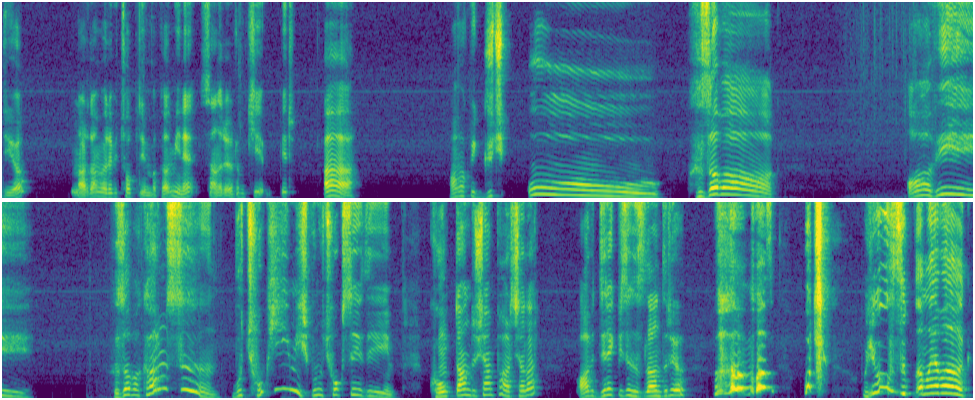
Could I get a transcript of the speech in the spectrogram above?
diyor. Bunlardan böyle bir toplayayım bakalım. Yine sanıyorum ki bir... Aa! Aa bak bir güç... Oo! Hıza bak! Abi! Hıza bakar mısın? Bu çok iyiymiş. Bunu çok sevdim. Kong'dan düşen parçalar abi direkt bizi hızlandırıyor. Uç. Yuh zıplamaya bak.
